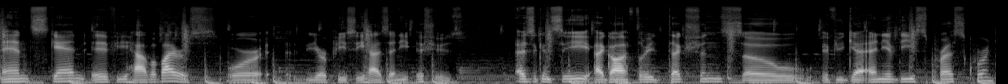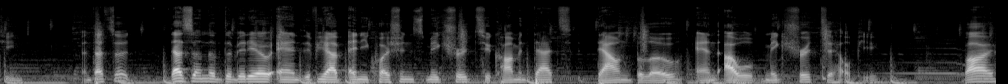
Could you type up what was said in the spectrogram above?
and scan if you have a virus or your PC has any issues. As you can see, I got three detections, so if you get any of these, press quarantine. And that's it. That's the end of the video, and if you have any questions, make sure to comment that down below and I will make sure to help you. Bye.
